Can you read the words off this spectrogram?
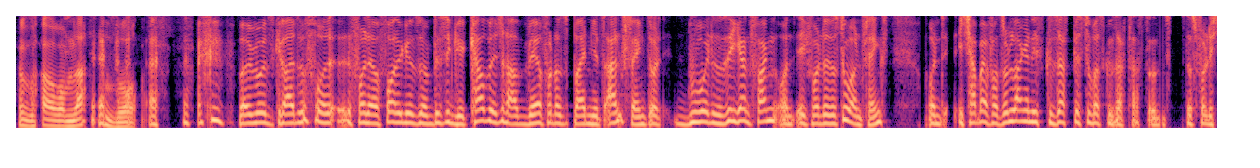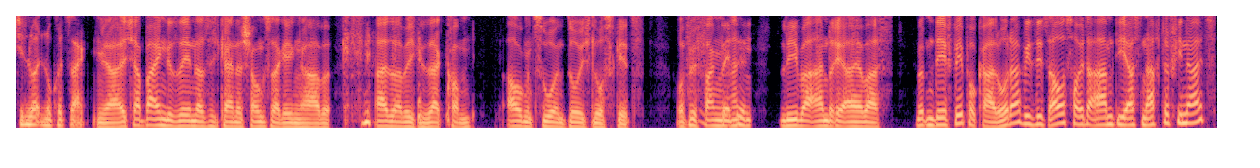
Warum lachst du so? Weil wir uns gerade vor, vor der Folge so ein bisschen gekabbelt haben, wer von uns beiden jetzt anfängt. Und du wolltest, dass ich anfangen und ich wollte, dass du anfängst. Und ich habe einfach so lange nichts gesagt, bis du was gesagt hast. Und das wollte ich den Leuten nur kurz sagen. Ja, ich habe eingesehen, dass ich keine Chance dagegen habe. Also habe ich gesagt, komm, Augen zu und durch, los geht's. Und wir fangen Bitte. an, lieber André Albers, mit dem DFB-Pokal, oder? Wie sieht's aus heute Abend, die ersten Achtelfinals?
